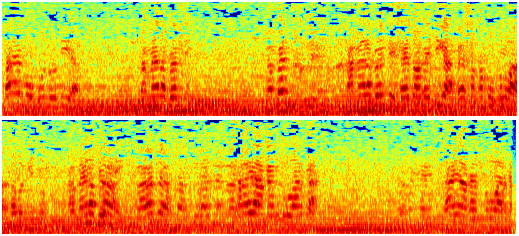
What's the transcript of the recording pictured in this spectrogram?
Saya mau bunuh dia. Kamera berhenti. Ngapain berhenti? Kamera berhenti, saya tahu tiga. Besok kamu keluar kalau gitu. Kamera berhenti. nggak ada peraturannya. nggak ada. Saya akan keluarkan. Saya akan keluarkan.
